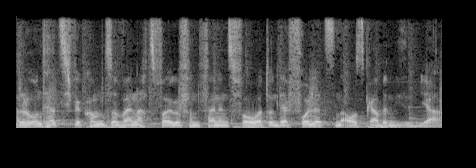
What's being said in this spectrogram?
Hallo und herzlich willkommen zur Weihnachtsfolge von Finance Forward und der vorletzten Ausgabe in diesem Jahr.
